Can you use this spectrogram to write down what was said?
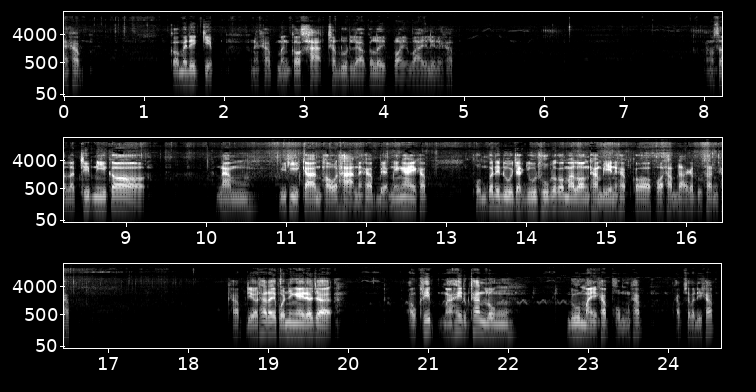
นะครับ ก็ไม่ได้เก็บนะครับ มันก็ขาดชำรุดแล้วก็เลยปล่อยไว้เลยนะครับเอาสำหรับคลิปนี้ก็นำวิธีการเผาถ่านนะครับ แบบง่ายๆครับ ผมก็ได้ดูจาก YouTube แล้วก็มาลองทำเองนะครับ ก็พอทำได้ครับทุกท่านครับ ครับ เดี๋ยวถ้าได้ผลยังไงเดี๋ยวจะเอาคลิปมาให้ทุกท่านลงดูใหม่ครับ ผมครับ ครับ สวัสดีครับ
